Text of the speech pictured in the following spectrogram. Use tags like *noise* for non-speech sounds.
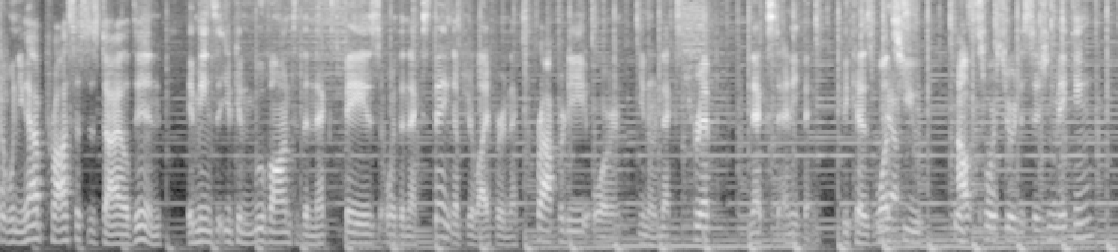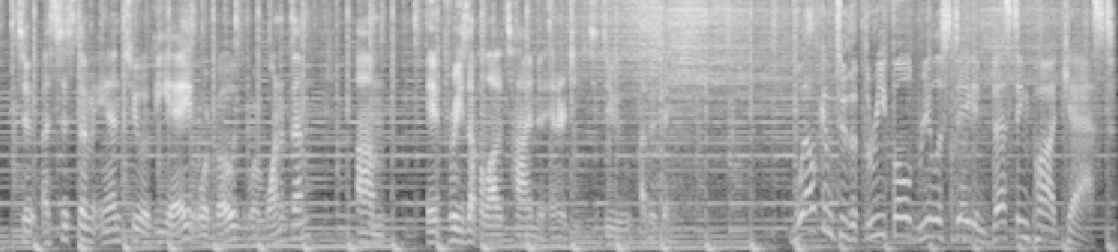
So when you have processes dialed in, it means that you can move on to the next phase or the next thing of your life or next property or, you know, next trip, next anything. Because once Yes. you outsource your decision making to a system and to a VA or both or one of them, um, it frees up a lot of time and energy to do other things. Welcome to the Threefold Real Estate Investing Podcast.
